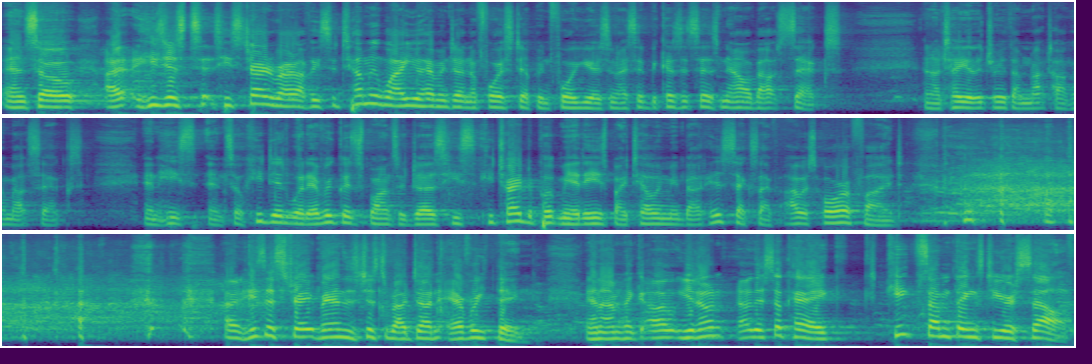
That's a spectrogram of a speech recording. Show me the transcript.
And so I, he just, he started right off. He said, Tell me why you haven't done a four step in four years. And I said, Because it says now about sex. And I'll tell you the truth, I'm not talking about sex. And, he's, and so he did what every good sponsor does. He's, he tried to put me at ease by telling me about his sex life. I was horrified. I and he's a straight man that's just about done everything. And I'm like, oh, you don't, oh, it's okay. Keep some things to yourself.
